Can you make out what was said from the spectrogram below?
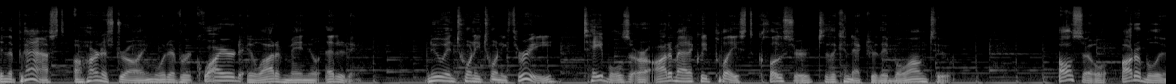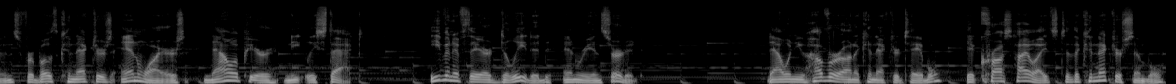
In the past, a harness drawing would have required a lot of manual editing. New in 2023, tables are automatically placed closer to the connector they belong to. Also, auto balloons for both connectors and wires now appear neatly stacked, even if they are deleted and reinserted. Now when you hover on a connector table, it cross highlights to the connector symbol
